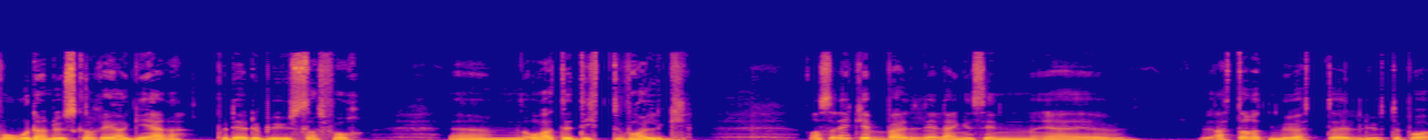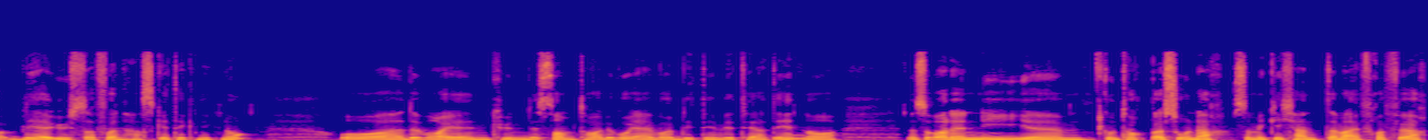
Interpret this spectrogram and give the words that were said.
hvordan du skal reagere på det du blir utsatt for. Um, og at det er ditt valg. Altså, det er ikke veldig lenge siden jeg etter et møte lurte på ble jeg utsatt for en hersketeknikk nå. Og det var en kundesamtale hvor jeg var blitt invitert inn. og så var det en ny eh, kontaktperson der som ikke kjente meg fra før.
